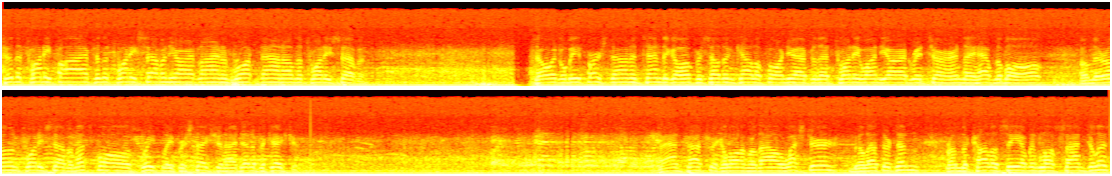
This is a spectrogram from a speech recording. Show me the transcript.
to the 25, to the 27-yard line, and brought down on the 27. So it'll be first down and 10 to go for Southern California after that 21-yard return. They have the ball on their own 27. Let's pause briefly for station identification. Van Patrick along with Al Wester, Bill Etherton from the Coliseum in Los Angeles.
